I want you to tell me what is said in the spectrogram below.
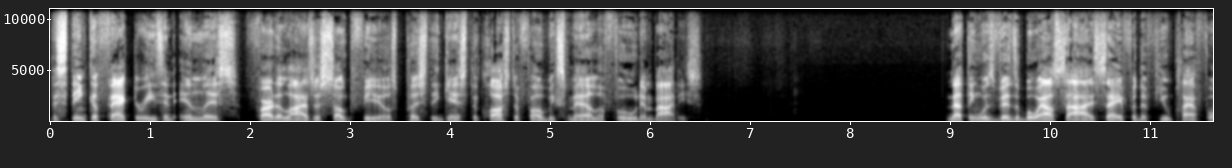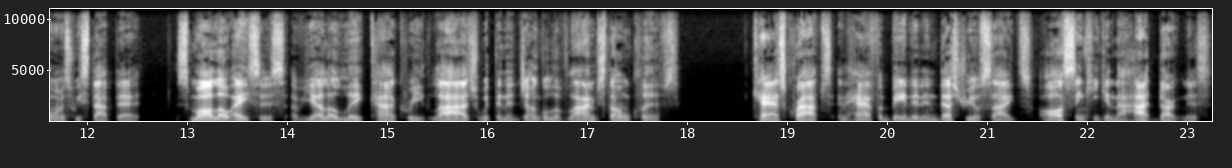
The stink of factories and endless fertilizer soaked fields pushed against the claustrophobic smell of food and bodies. Nothing was visible outside save for the few platforms we stopped at. Small oases of yellow lit concrete lodged within a jungle of limestone cliffs. Cash crops and half abandoned industrial sites, all sinking in the hot darkness.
